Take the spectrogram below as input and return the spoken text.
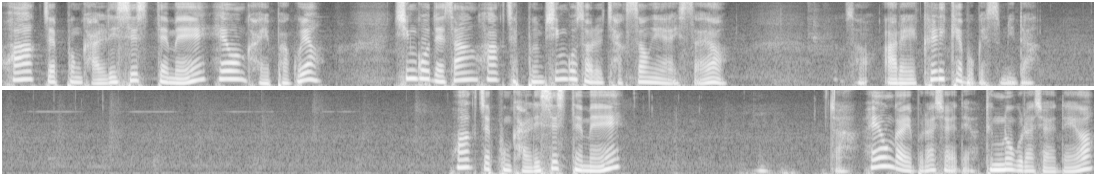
화학제품 관리 시스템에 회원 가입하고요. 신고 대상 화학제품 신고서를 작성해야 있어요. 그래서 아래에 클릭해 보겠습니다. 화학제품 관리 시스템에 자, 회원 가입을 하셔야 돼요. 등록을 하셔야 돼요.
